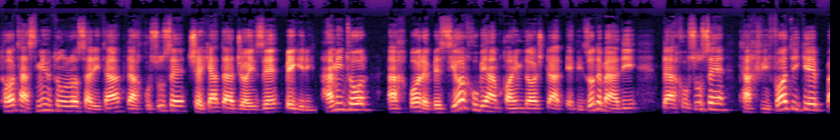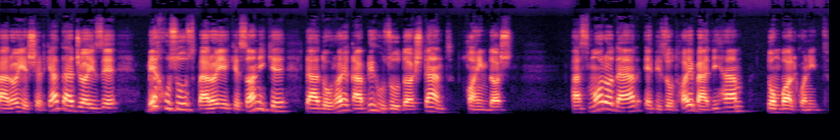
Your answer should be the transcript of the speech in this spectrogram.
تا تصمیمتون رو سریعتر در خصوص شرکت در جایزه بگیرید. همینطور اخبار بسیار خوبی هم خواهیم داشت در اپیزود بعدی در خصوص تخفیفاتی که برای شرکت در جایزه به خصوص برای کسانی که در دورهای قبلی حضور داشتند خواهیم داشت. پس ما رو در اپیزودهای بعدی هم دنبال کنید.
